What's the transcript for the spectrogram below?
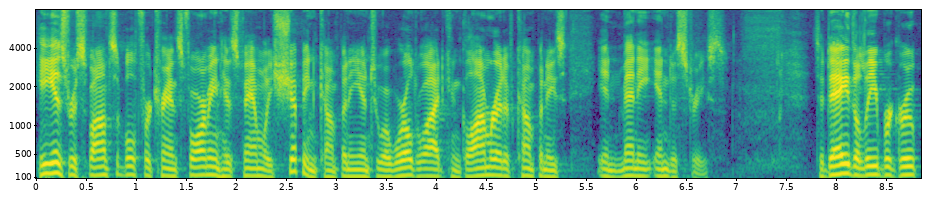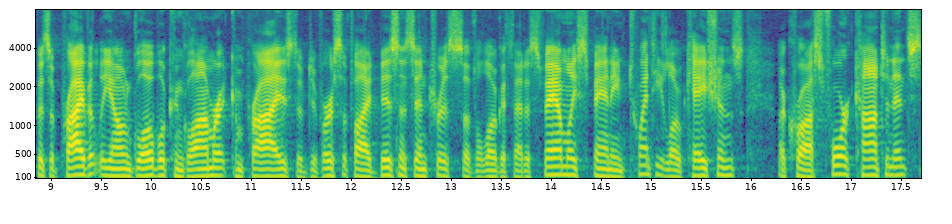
He is responsible for transforming his family's shipping company into a worldwide conglomerate of companies in many industries. Today, the LIBRA Group is a privately owned global conglomerate comprised of diversified business interests of the Logothetis family spanning 20 locations across four continents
